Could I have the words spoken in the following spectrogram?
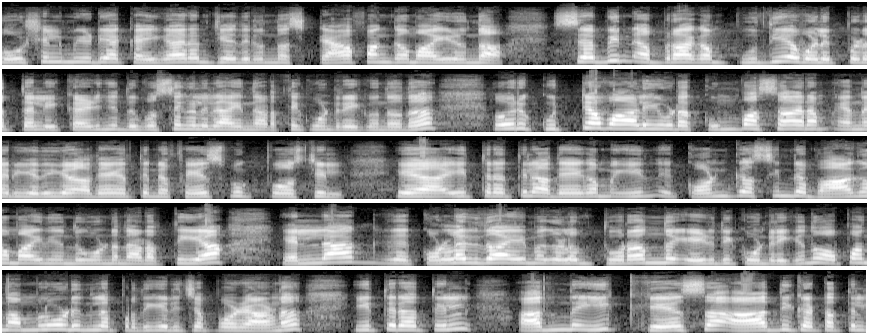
സോഷ്യൽ മീഡിയ കൈകാര്യം ചെയ്തിരുന്ന സ്റ്റാഫ് അംഗമായിരുന്ന സെബിൻ അബ്രാഹം പുതിയ വെളിപ്പെടുത്തൽ ഈ കഴിഞ്ഞ ദിവസങ്ങളിലായി നടത്തിക്കൊണ്ടിരിക്കുന്നത്. ഒരു കുറ്റവാളിയുടെ കുംഭസാരം എന്ന രീതിയിൽ അദ്ദേഹത്തിന്റെ ഫേസ്ബുക്ക് പോസ്റ്റിൽ ഇത്തരത്തിൽ അദ്ദേഹം ഈ കോൺഗ്രസിന്റെ ഭാഗമായി നിന്നുകൊണ്ട് നടത്തിയ എല്ലാ കൊള്ളരുതായ്മകളും തുറന്ന് എഴുതിക്കൊണ്ടിരിക്കുന്നു. ഒപ്പം നമ്മളോട് ഇന്നലെ പ്രതികരിച്ചപ്പോഴാണ് ഇത്തരത്തിൽ അന്ന് ഈ കേസ് ആദ്യഘട്ടത്തിൽ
